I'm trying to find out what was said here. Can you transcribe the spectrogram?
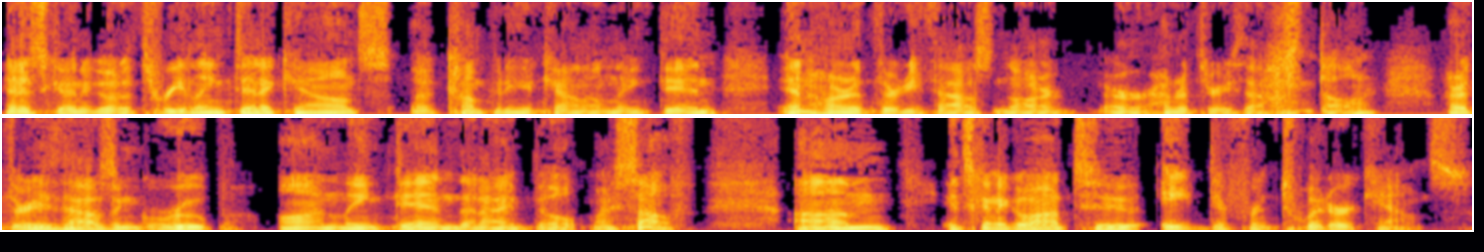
and it's going to go to three LinkedIn accounts, a company account on LinkedIn, and $130,000 or $130,000, 130,000 group on LinkedIn that I built myself. Um, it's going to go out to eight different Twitter accounts.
